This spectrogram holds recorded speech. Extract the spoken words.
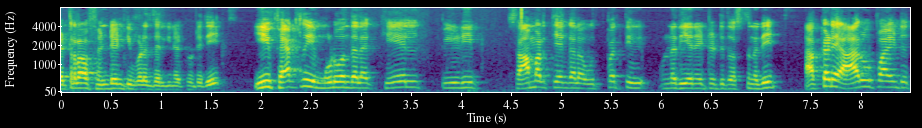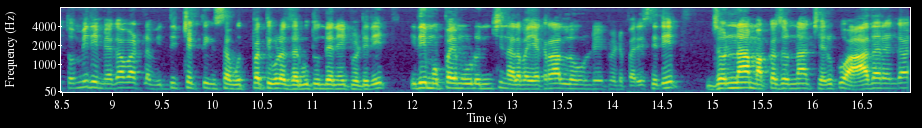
లెటర్ ఆఫ్ ఇండెంట్ ఇవ్వడం జరిగినటువంటిది. ఈ ఫ్యాక్టరీ మూడు వందల కేఎల్పిడి సామర్థ్యం గల ఉత్పత్తి ఉన్నది అనేటువంటిది వస్తున్నది. అక్కడే ఆరు పాయింట్ తొమ్మిది మెగావాట్ల విద్యుత్ శక్తికి ఉత్పత్తి కూడా జరుగుతుంది అనేటువంటిది. ఇది ముప్పై మూడు నుంచి నలభై ఎకరాల్లో ఉండేటువంటి పరిస్థితి. జొన్న మొక్కజొన్న చెరుకు ఆధారంగా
